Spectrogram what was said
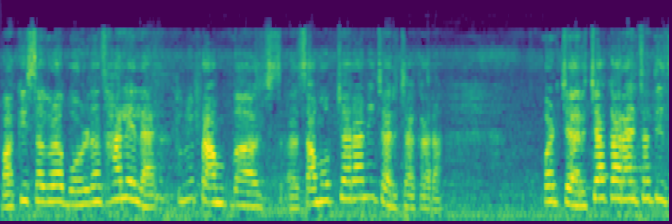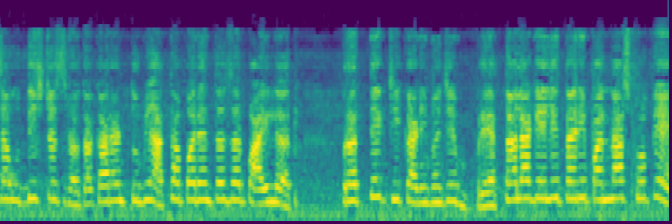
बाकी सगळं बोलणं झालेलं आहे. तुम्ही प्राम- सामोपचाराने चर्चा करा. पण चर्चा करायचा तिचा उद्दिष्टच नव्हता कारण तुम्ही आतापर्यंत जर पाहिलं प्रत्येक ठिकाणी म्हणजे प्रेताला गेली तरी पन्नास खोके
